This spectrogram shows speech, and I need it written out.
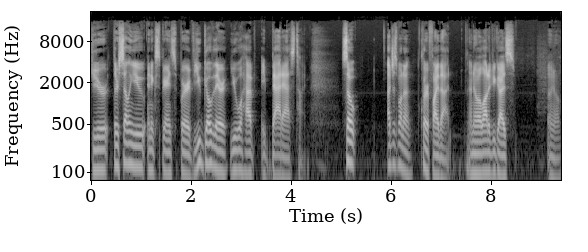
You're they're selling you an experience where if you go there, you will have a badass time. So, I just want to clarify that. I know a lot of you guys, you know,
